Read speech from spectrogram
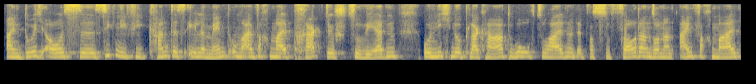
ein durchaus äh, signifikantes Element, um einfach mal praktisch zu werden und nicht nur Plakate hochzuhalten und etwas zu fordern, sondern einfach mal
